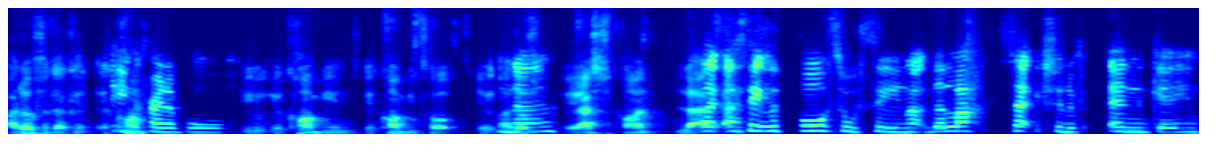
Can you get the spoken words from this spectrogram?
I don't think I can. It can't. incredible. It, it can't be. It can't be topped. It, I No. It actually can't. Like, Like I think the portal scene, like the last section of Endgame,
